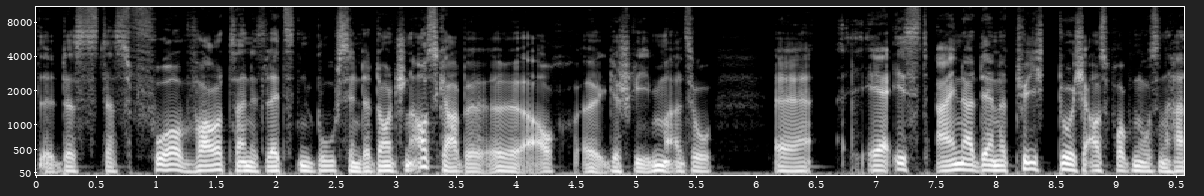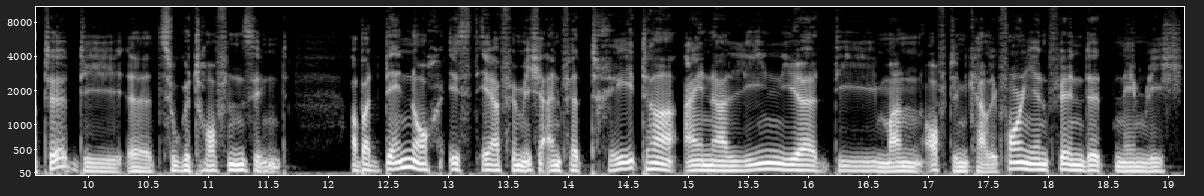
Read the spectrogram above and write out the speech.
das, das Vorwort seines letzten Buchs in der deutschen Ausgabe auch geschrieben. Also er ist einer, der natürlich durchaus Prognosen hatte, die zugetroffen sind. Aber dennoch ist er für mich ein Vertreter einer Linie, die man oft in Kalifornien findet, nämlich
